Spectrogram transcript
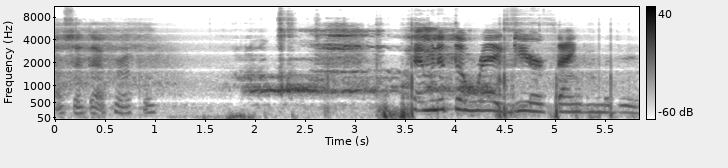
I said that correctly. Okay, we need the red gear thingy majig.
